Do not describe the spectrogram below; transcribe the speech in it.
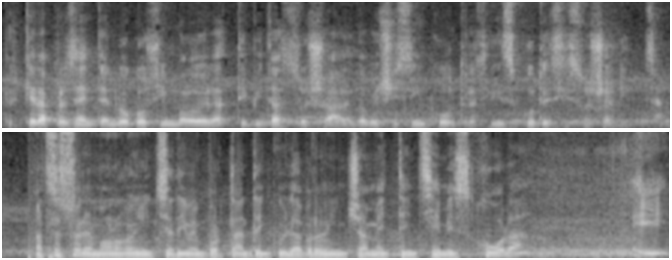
perché rappresenta il luogo simbolo dell'attività sociale dove ci si incontra, si discute e si socializza. Assessore Monaco, un'iniziativa importante in cui la provincia mette insieme scuola e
